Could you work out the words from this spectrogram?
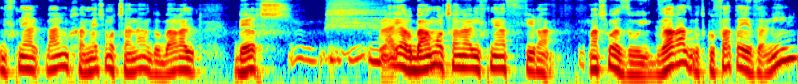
לפני 2,500 שנה, מדובר על בערך אולי 400 שנה לפני הספירה, משהו הזוי. כבר אז, בתקופת היוונים,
